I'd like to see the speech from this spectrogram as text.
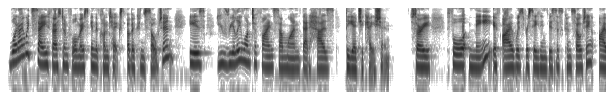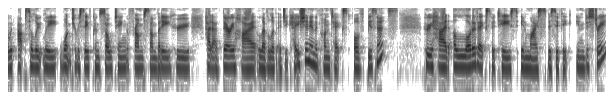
What I would say, first and foremost, in the context of a consultant, is you really want to find someone that has the education. So, for me, if I was receiving business consulting, I would absolutely want to receive consulting from somebody who had a very high level of education in the context of business, who had a lot of expertise in my specific industry.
